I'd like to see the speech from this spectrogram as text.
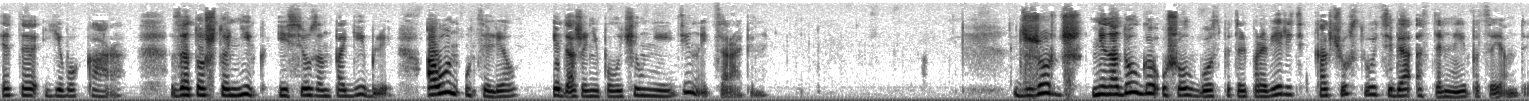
Это его кара за то, что Ник и Сьюзан погибли, а он уцелел и даже не получил ни единой царапины. Джордж ненадолго ушел в госпиталь проверить, как чувствуют себя остальные пациенты.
